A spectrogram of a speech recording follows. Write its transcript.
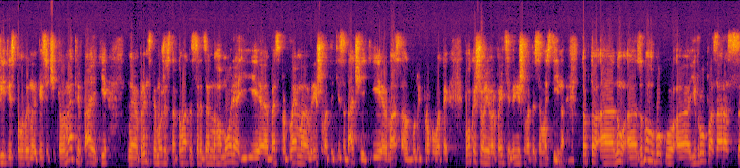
2-2,5 тисячі кілометрів, та які в принципі можуть стартувати з Середземного моря і е, без проблем вирішувати ті задачі, які власне будуть пробувати поки що європейці вирішувати самостійно. Тобто, е, ну е, з одного боку, Європа зараз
